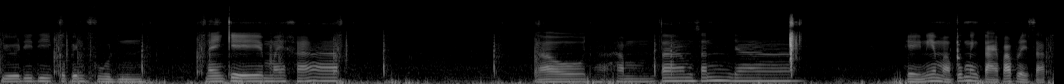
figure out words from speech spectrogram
อยู่ดีดีก็เป็นฝุ่น ในเกมไหมครับ เราจะทำตามสัญญาเพลงนี้มาปุ๊บแม่งตายปั๊บเลยสัตว์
